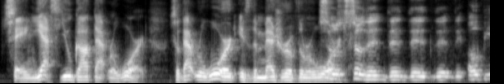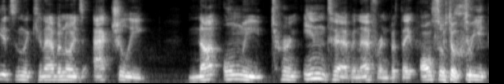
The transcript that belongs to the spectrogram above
saying, yes, you got that reward. So that reward is the measure of the reward. So, so the, the, the, the, the opiates and the cannabinoids actually not only turn into epinephrine, but they also So- create.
